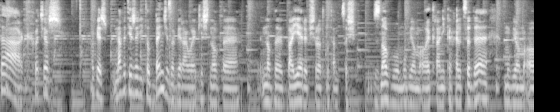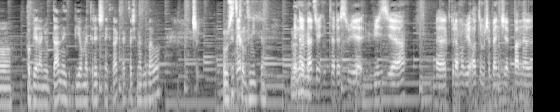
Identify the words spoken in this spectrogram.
tak, chociaż no wiesz, nawet jeżeli to będzie zawierało jakieś nowe, nowe bariery w środku, tam coś znowu mówią o ekranikach LCD, mówią o pobieraniu danych biometrycznych, tak? Tak to się nazywało? Czy- Użytkownika. No, Mnie no najbardziej interesuje wizja, e, która mówi o tym, że będzie panel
